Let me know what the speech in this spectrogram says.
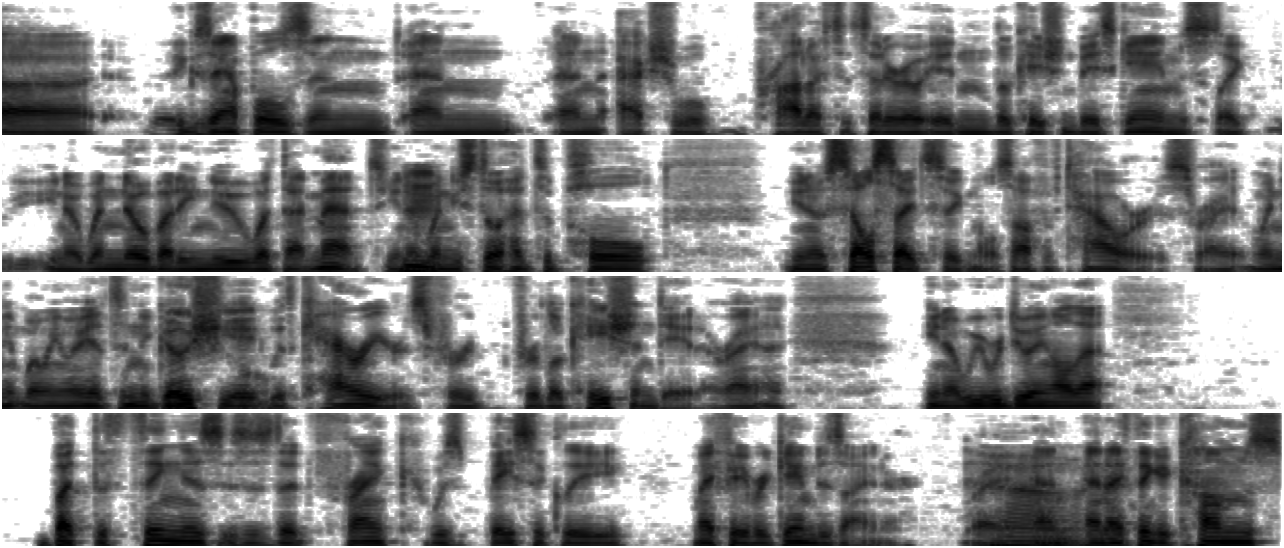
uh, examples and and and actual products, et cetera, in location based games. Like you know, when nobody knew what that meant. You know, mm. when you still had to pull you know, cell site signals off of towers, right? When when we had to negotiate with carriers for for location data, right? Uh, you know, we were doing all that. But the thing is, is, is that Frank was basically my favorite game designer, right? Oh, and okay. and I think it comes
